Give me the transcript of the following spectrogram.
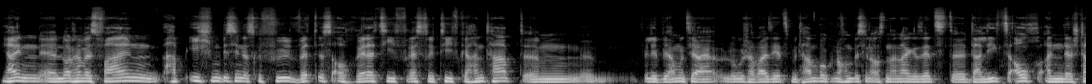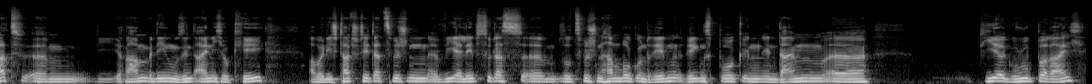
Ja, in äh, Nordrhein-Westfalen habe ich ein bisschen das Gefühl, wird es auch relativ restriktiv gehandhabt. Ähm, äh, Philipp, wir haben uns ja logischerweise jetzt mit Hamburg noch ein bisschen auseinandergesetzt. Äh, da liegt es auch an der Stadt. Ähm, die Rahmenbedingungen sind eigentlich okay. Aber die Stadt steht dazwischen. Wie erlebst du das äh, so zwischen Hamburg und Regensburg in, in deinem äh, Peer-Group-Bereich?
